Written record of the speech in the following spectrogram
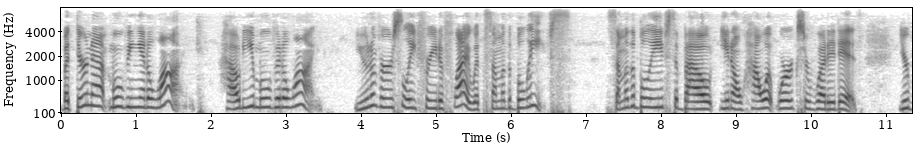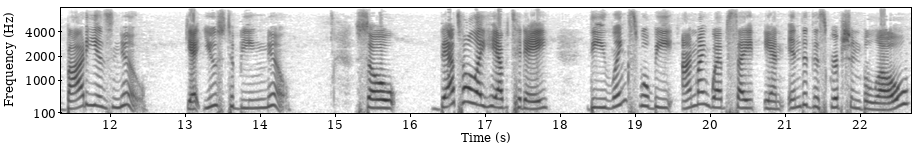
but they're not moving it along. How do you move it along? Universally free to fly with some of the beliefs. Some of the beliefs about, you know, how it works or what it is. Your body is new. Get used to being new. So that's all I have today. The links will be on my website and in the description below.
